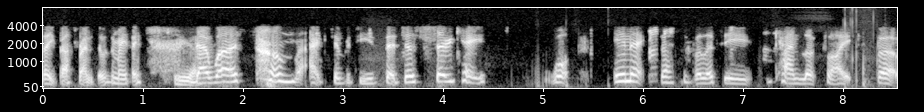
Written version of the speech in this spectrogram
like best friends. It was amazing Yeah. there were some activities that just showcased what inaccessibility can look like. But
